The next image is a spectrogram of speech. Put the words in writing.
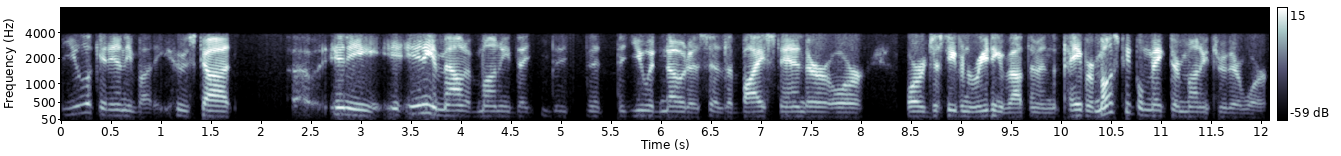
you look at anybody who's got uh, any any amount of money that, that that that you would notice as a bystander or or just even reading about them in the paper. Most people make their money through their work.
